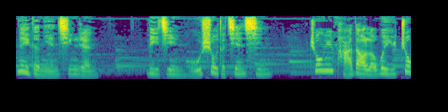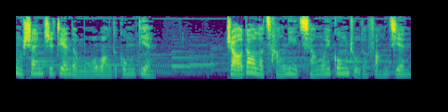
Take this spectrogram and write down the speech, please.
那个年轻人历尽无数的艰辛，终于爬到了位于众山之巅的魔王的宫殿，找到了藏匿蔷薇公主的房间。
